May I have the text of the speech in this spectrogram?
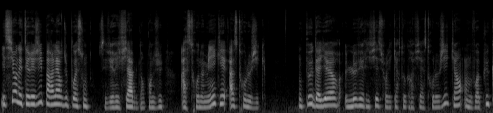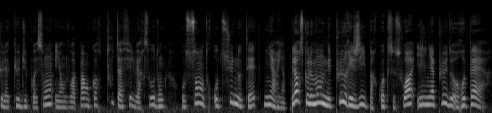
Ici, on était régi par l'ère du poisson. C'est vérifiable d'un point de vue astronomique et astrologique. On peut d'ailleurs le vérifier sur les cartographies astrologiques. Hein. On ne voit plus que la queue du poisson et on ne voit pas encore tout à fait le verso. Donc au centre, au-dessus de nos têtes, il n'y a rien. Lorsque le monde n'est plus régi par quoi que ce soit, il n'y a plus de repères.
